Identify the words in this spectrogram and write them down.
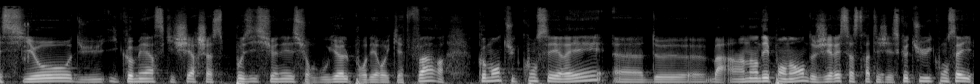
SEO, du e-commerce qui cherche à se positionner sur Google pour des requêtes phares, comment tu conseillerais de bah, à un indépendant de gérer sa stratégie? Est-ce que tu lui conseilles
